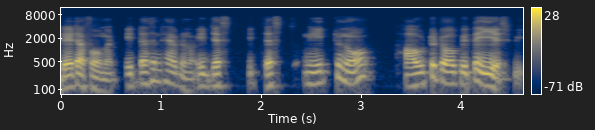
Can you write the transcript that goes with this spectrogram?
data format? It doesn't have to know. It just it just need to know how to talk with the ESB.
